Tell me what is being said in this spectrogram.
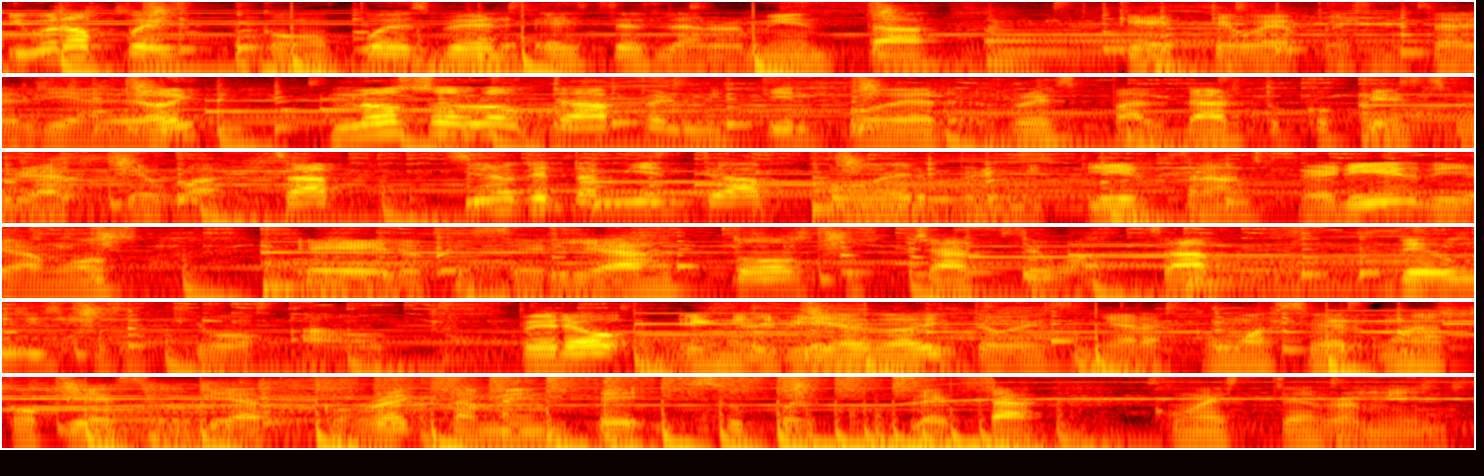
y bueno, pues como puedes ver, esta es la herramienta que te voy a presentar el día de hoy. No solo te va a permitir poder respaldar tu copia de seguridad de WhatsApp, sino que también te va a poder permitir transferir, digamos, eh, lo que sería todos tus chats de WhatsApp de un dispositivo a otro. Pero en el video de hoy te voy a enseñar a cómo hacer una copia de seguridad correctamente y súper completa con esta herramienta.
